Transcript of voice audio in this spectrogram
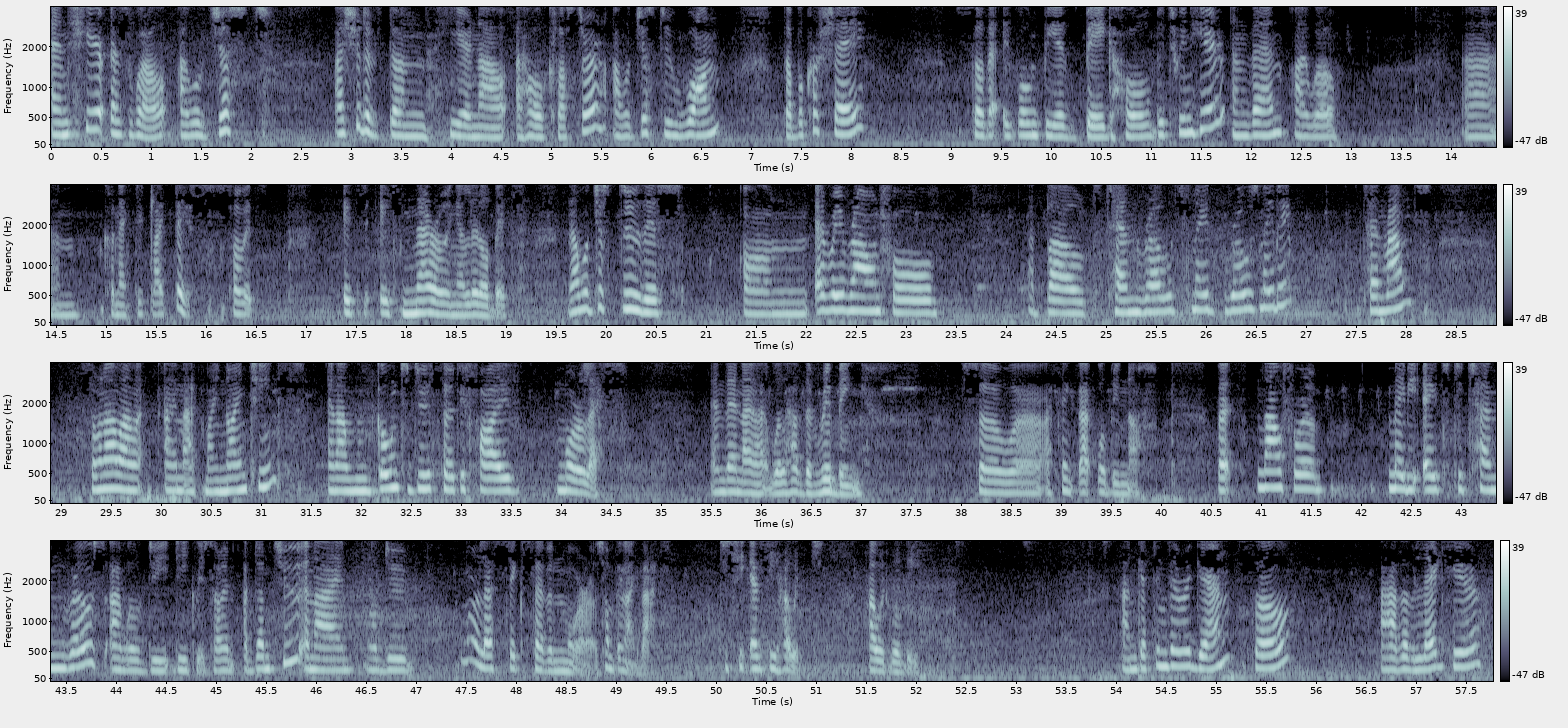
and here as well I will just I should have done here now a whole cluster. I will just do one double crochet so that it won't be a big hole between here and then I will um, connect it like this. So it's it's it's narrowing a little bit. And I will just do this on every round for about 10 rows maybe rows maybe? 10 rounds? So now I'm at my 19th and I'm going to do 35 more or less. And then I will have the ribbing. So uh, I think that will be enough. But now for maybe 8 to 10 rows I will de decrease. So I've done two and I will do more or less six seven more or something like that to see and see how it how it will be. I'm getting there again so I have a leg here.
